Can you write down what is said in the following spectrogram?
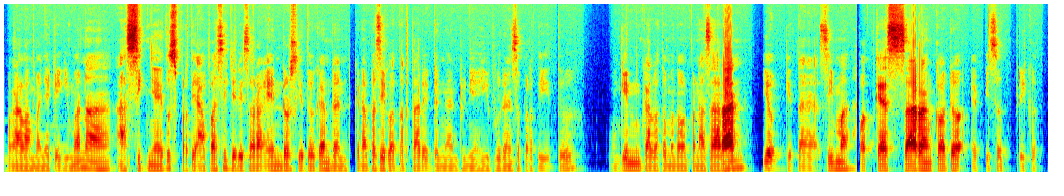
pengalamannya kayak gimana, asiknya itu seperti apa sih jadi seorang endorse gitu kan dan kenapa sih kok tertarik dengan dunia hiburan seperti itu? Mungkin kalau teman-teman penasaran, yuk kita simak podcast Sarang Kodok episode berikut.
